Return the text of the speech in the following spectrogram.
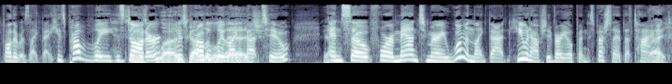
father was like that. He's probably his his daughter blood. was He's got a probably like that too. Yeah. And so for a man to marry a woman like that, he would have to be very open, especially at that time. Right.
